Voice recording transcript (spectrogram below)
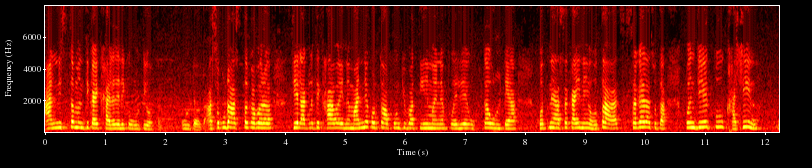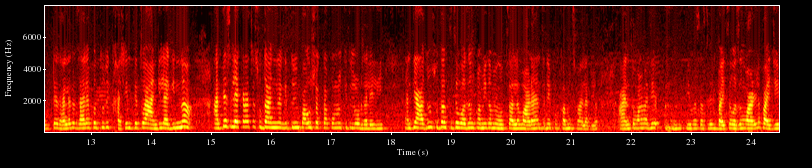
आणि नुसतं म्हणते काही खायला दिली की उलटी होतं उलट्या होतं. असं कुठं असतं का बरं? जे लागलं ते खावाय ना मान्य करतो आपण किंवा तीन महिने पहिले उठता उलट्या. होत नाही असं काही नाही होताच सगळ्यालाच होता. पण जे तू खाशीन उलट्या झाल्या तर झाल्या पण तुझी खाशीन ते तो अंगी लागीन ना. आणि तेच लेकराच्या सुद्धा अंगी लागेल. तुम्ही पाहू शकता कोमल किती लोड झालेली. आणि ते अजून सुद्धा तिचं वजन कमी कमी होत चाललं वाढायनंतर नाही पण कमीच व्हायला लागलं. आणि तुम्हाला माहिती दिवस असलेली बाईचं वजन वाढलं पाहिजे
